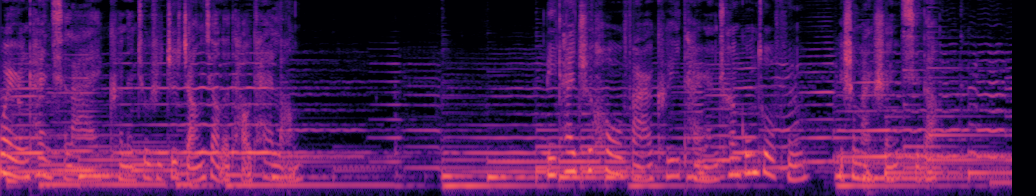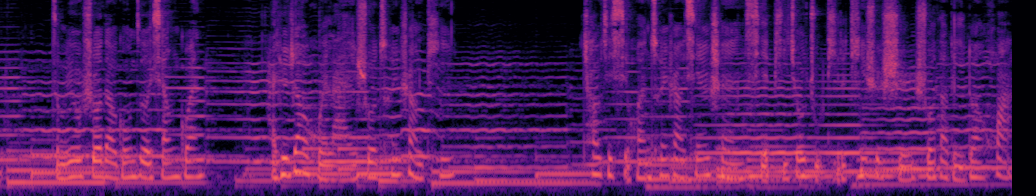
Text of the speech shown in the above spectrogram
外人看起来可能就是只长脚的淘汰狼。离开之后反而可以坦然穿工作服，也是蛮神奇的。怎么又说到工作相关？还是绕回来说村上 T，超级喜欢村上先生写啤酒主题的 T 恤时说到的一段话：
